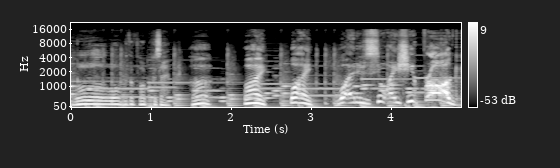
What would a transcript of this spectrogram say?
Whoa, what the fuck was that? Huh? Why? Why? Why is, why is she a frog?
